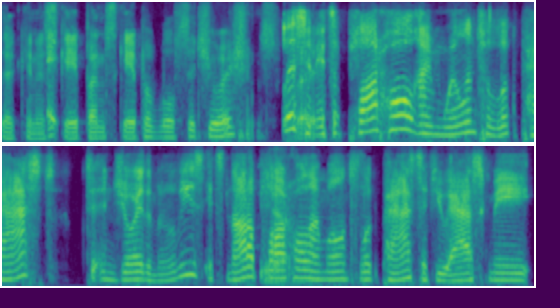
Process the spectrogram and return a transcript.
that can escape unescapable situations. listen, but- it's a plot hole I'm willing to look past to enjoy the movies. It's not a plot Yeah. hole I'm willing to look past if you ask me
